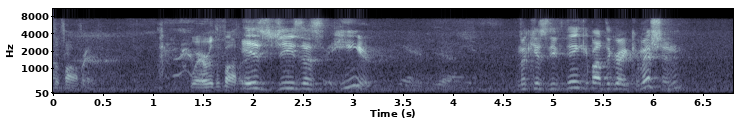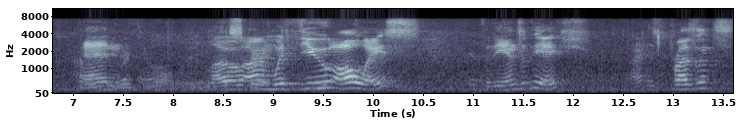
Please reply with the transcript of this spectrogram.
the Father. Wherever the Father Is Jesus here? Yes. Because if you think about the Great Commission, I will be and with you always. lo, I'm with you always to the ends of the age. Right? His presence,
